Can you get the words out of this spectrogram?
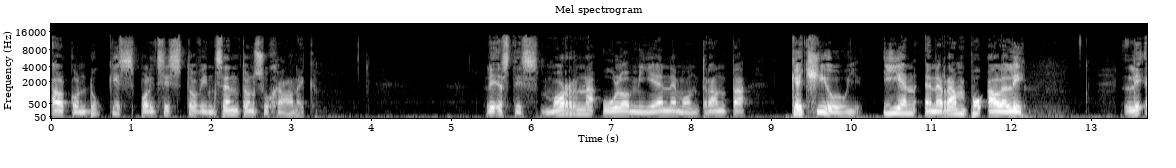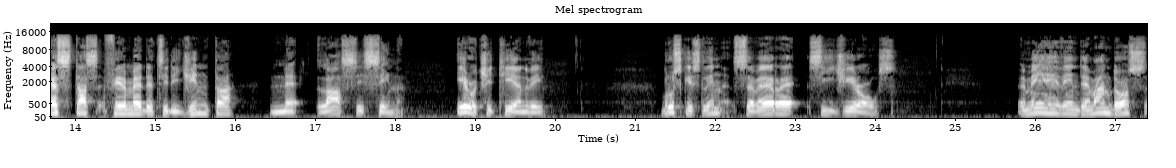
al kondukis policisto Vincenton Suchanek. Li estis morna ulo miene montranta che ciui ien en rampu al li. Li estas firme decidiginta ne lasi sin. Iru citien vi. Bruscis lin severe si giros. Me vin demandos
